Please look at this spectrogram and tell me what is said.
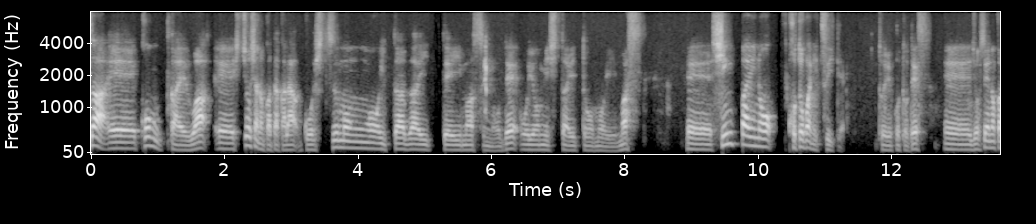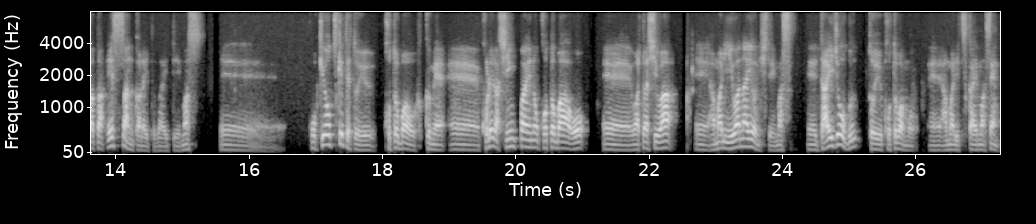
さあ、えー今回は、えー視聴者の方からご質問をいただいていますのでお読みしたいと思います、えー心配の言葉についてということです、えー女性の方 S さんからいただいています、えーお気をつけてという言葉を含め、えこれら心配の言葉を、え私は、えあまり言わないようにしています、え大丈夫という言葉も、えあまり使いません。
